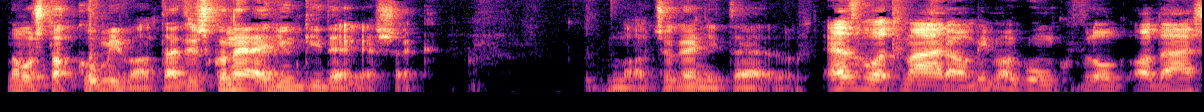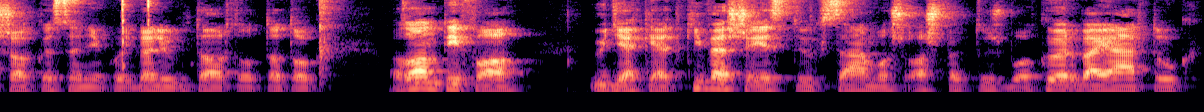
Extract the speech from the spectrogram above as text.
Na most akkor mi van? Tehát és akkor ne legyünk idegesek. Na, csak ennyit erről. Ez volt már a Mi Magunk vlog adása, köszönjük, hogy velünk tartottatok. Az Antifa ügyeket kiveséztük, számos aspektusból körbejártuk,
